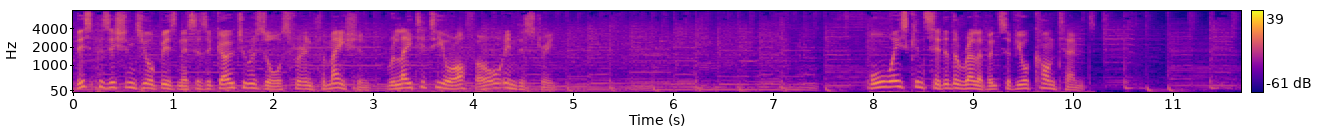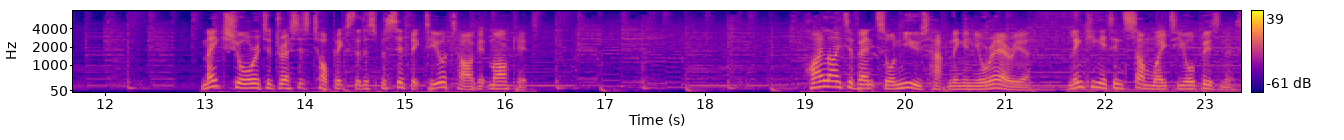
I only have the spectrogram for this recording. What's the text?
This positions your business as a go-to resource for information related to your offer or industry. Always consider the relevance of your content. Make sure it addresses topics that are specific to your target market. Highlight events or news happening in your area, linking it in some way to your business.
